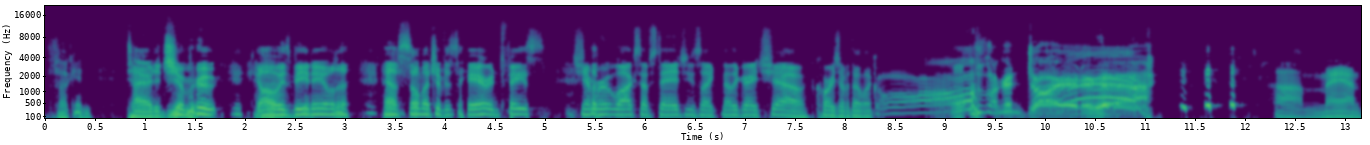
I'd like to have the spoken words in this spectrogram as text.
fucking tired of Jim Root always being able to have so much of his hair and face. Jim Root walks up stage. He's like, another great show. Corey's over there like, oh, fucking tired of here." Oh man.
